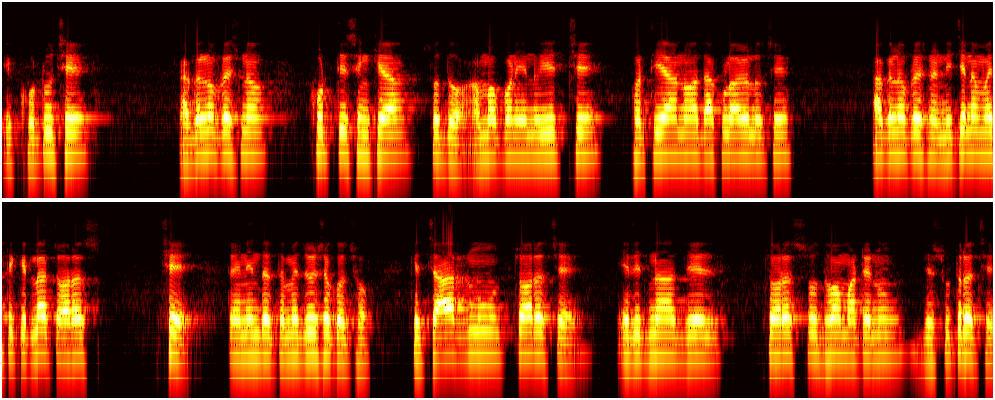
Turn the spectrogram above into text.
એ ખોટું છે? આગળનો પ્રશ્ન, ખૂટતી સંખ્યા શોધો. આમાં પણ એનું એ જ છે ફરતી આનો આ દાખલો આવેલો છે. આગળનો પ્રશ્ન, નીચેનામાંથી કેટલા ચોરસ છે? તો એની અંદર તમે જોઈ શકો છો કે ચારનું ચોરસ છે. એ રીતના જે ચોરસ શોધવા માટેનું જે સૂત્ર છે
